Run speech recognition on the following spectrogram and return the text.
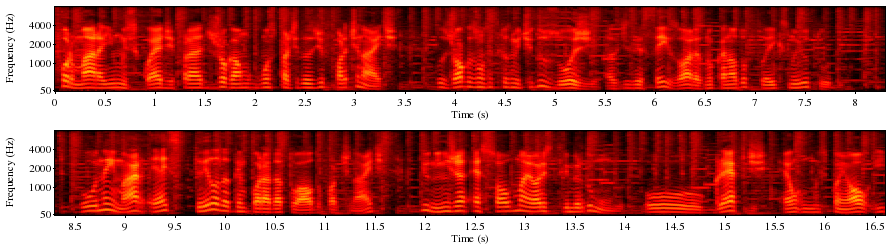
formar aí um squad para jogar algumas partidas de Fortnite. Os jogos vão ser transmitidos hoje, às 16 horas, no canal do Flakes no YouTube. O Neymar é a estrela da temporada atual do Fortnite e o Ninja é só o maior streamer do mundo. O Graft é um espanhol e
